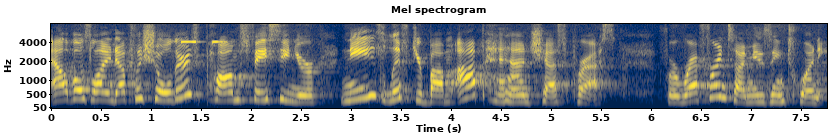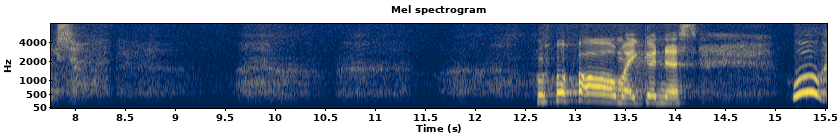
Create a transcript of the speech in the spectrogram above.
Elbows lined up with shoulders, palms facing your knees, lift your bum up, and chest press. For reference, I'm using 20s. Oh my goodness. Woo!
